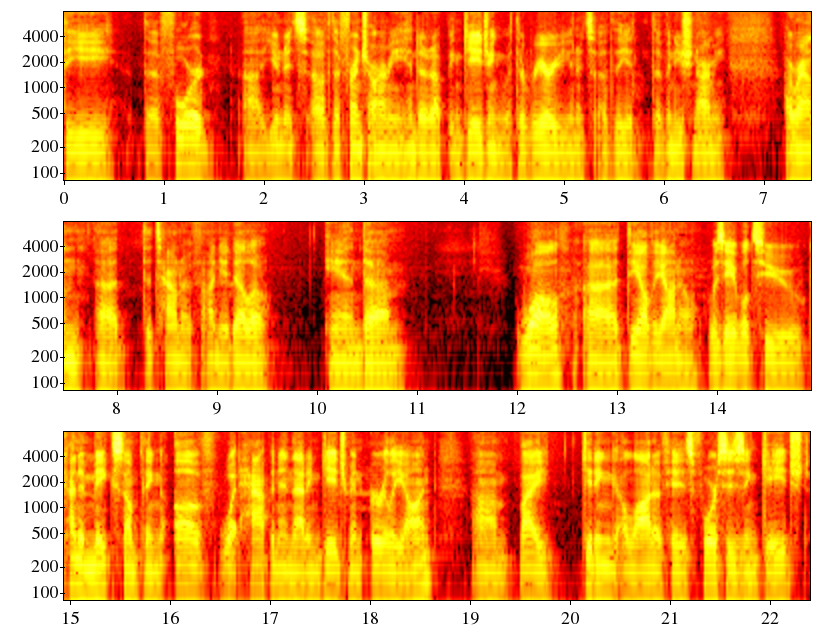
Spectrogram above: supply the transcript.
the the forward uh, units of the French army ended up engaging with the rear units of the the Venetian army around uh, the town of Agnadello, and um, Wall, uh, D'Alviano, was able to kind of make something of what happened in that engagement early on um, by getting a lot of his forces engaged.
